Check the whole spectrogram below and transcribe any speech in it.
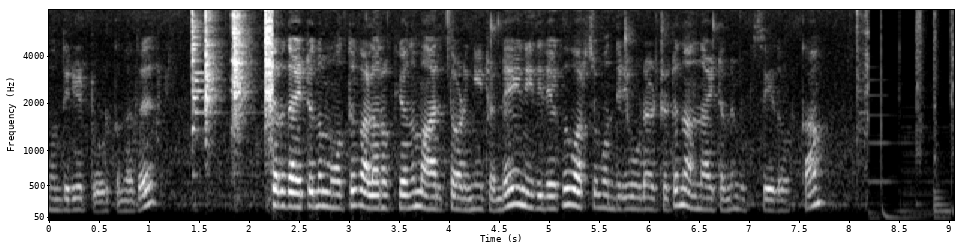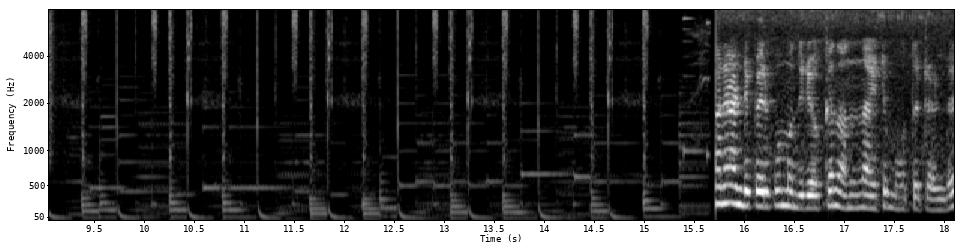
മുന്തിരി ഇട്ട് കൊടുക്കുന്നത്. ചെറുതായിട്ടൊന്ന് മൂത്ത് കളറൊക്കെ ഒന്ന് മാറി തുടങ്ങിയിട്ടുണ്ട്. ഇനി ഇതിലേക്ക് കുറച്ച് മുന്തിരി കൂടെ ഇട്ടിട്ട് നന്നായിട്ടൊന്ന് മിക്സ് ചെയ്ത് കൊടുക്കാം. അങ്ങനെ അണ്ടിപ്പരിപ്പും മുന്തിരിയൊക്കെ നന്നായിട്ട് മൂത്തിട്ടുണ്ട്.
